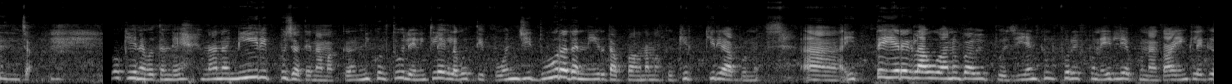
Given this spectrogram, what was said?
ಅಂಚ. ಓಕೆನ ಗೊತ್ತಂಡೆ? ನಾನು ನೀರಿಪ್ಪು ಜೊತೆ ನಮಕ್ ನಿಕುಲ್ ತೂಲೆ, ನಿಕ್ಲೆಗ್ಲ ಗೊತ್ತಿಪ್ಪು. ಒಂಜಿ ದೂರದ ನೀರು ದಪ್ಪ ನಮಕ್ ಕಿರಿಕಿರಿ ಆಪುನು ಇತ್ತೆ ಏರೆಗ್ಲ ಅವು ಅನುಭವ ಇಪ್ಪುಜಿ. ಎಂಕ್ಲ್ ಪುರ ಇಪ್ಪುನು, ಎಲ್ಲಿ ಇಪ್ಪುನಾಗ ಎಂಕ್ಲೆಗ್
